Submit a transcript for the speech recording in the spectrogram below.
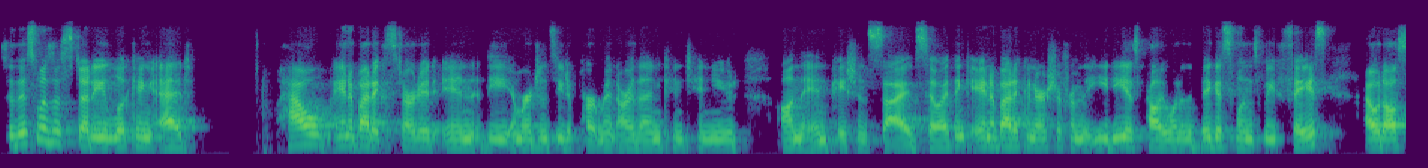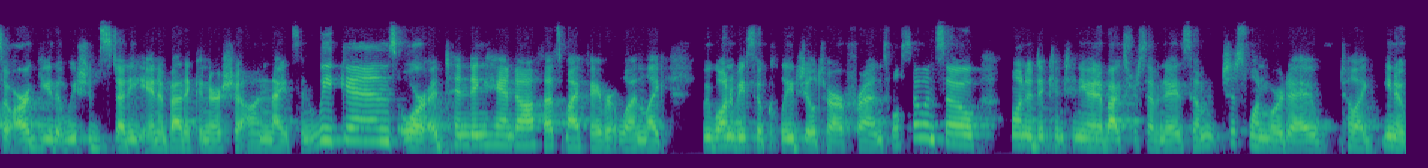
So this was a study looking at how antibiotics started in the emergency department are then continued on the inpatient side. So I think antibiotic inertia from the ED is probably one of the biggest ones we face. I would also argue that we should study antibiotic inertia on nights and weekends or attending handoff. That's my favorite one. Like we want to be so collegial to our friends. Well, so and so wanted to continue antibiotics for seven days, so I'm just one more day to like you know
